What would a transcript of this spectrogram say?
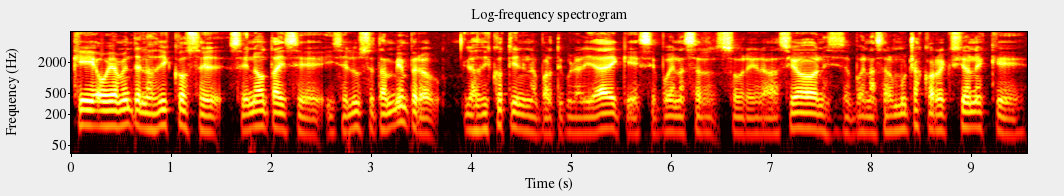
Que obviamente en los discos se, nota y se, y se luce también, pero los discos tienen la particularidad de que se pueden hacer sobregrabaciones y se pueden hacer muchas correcciones que,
